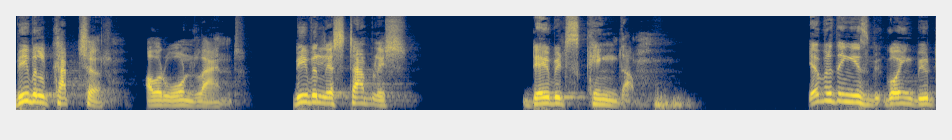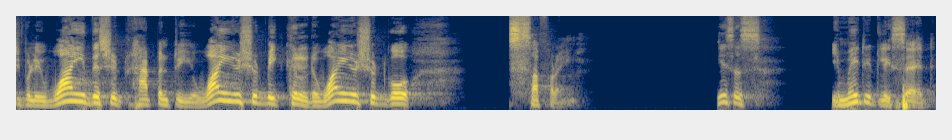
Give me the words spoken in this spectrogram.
We will capture our own land. We will establish David's kingdom. Everything is going beautifully. Why this should happen to you? Why you should be killed? Why you should go suffering? Jesus immediately said,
